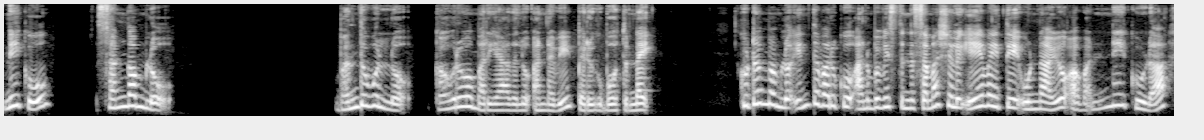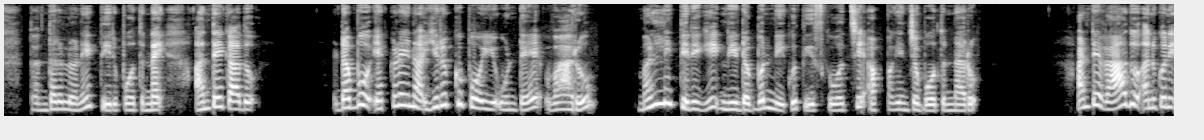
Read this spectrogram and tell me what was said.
నీకు సంఘంలో బంధువుల్లో గౌరవ మర్యాదలు అన్నవి పెరిగిపోతున్నాయి. కుటుంబంలో ఇంతవరకు అనుభవిస్తున్న సమస్యలు ఏవైతే ఉన్నాయో అవన్నీ కూడా తొందరలోనే తీరిపోతున్నాయి. అంతేకాదు డబ్బు ఎక్కడైనా ఇరుక్కుపోయి ఉంటే వారు మళ్ళీ తిరిగి నీ డబ్బును నీకు తీసుకువచ్చి అప్పగించబోతున్నారు. అంటే రాదు అనుకుని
